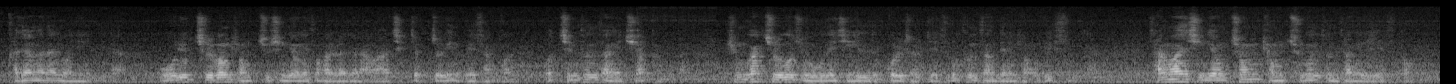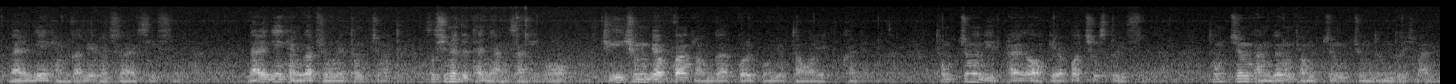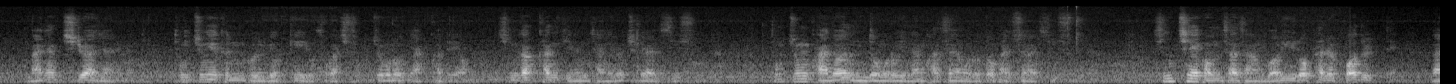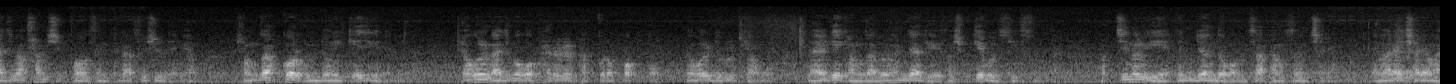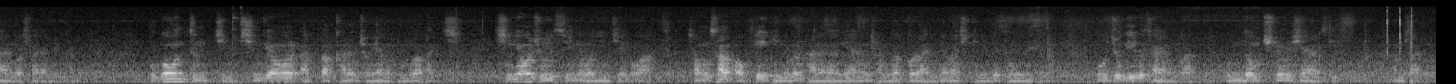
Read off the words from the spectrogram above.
가장 흔한 원인입니다. 5, 6, 7번 경추 신경에서 갈라져 나와 직접적인 외상과 거친 손상에 취약합니다. 흉곽 출구 증후군의 제1늑골 절제수로 손상되는 경우도 있습니다. 상완신경총 경추근 손상에 의해서 날개 견갑이 발생할 수 있습니다. 날개 견갑 증후군의 통증은 쑤시는 듯한 양상이고 뒤 흉벽과 견갑골 근육 덩어리에 국한됩니다. 통증은 윗팔과 어깨를 뻗칠 수도 있습니다. 통증 강도는 경증 중등도지만 만약 치료하지 않으면 통증의 근골격계 요소가 지속적으로 약화되어 심각한 기능 장애를 초래할 수 있습니다. 통증 과도한 운동으로 인한 과사형으로도 발생할 수 있습니다. 신체 검사상 머리 위로 팔을 뻗을 때 마지막 30%가 소실되며 견갑골 운동이 깨지게 됩니다. 벽을 마주보고 팔을 밖으로 뻗고 벽을 누를 경우 날개 견갑을 환자 뒤에서 쉽게 볼 수 있습니다. 확진을 위해 근전도 검사, 방사선 촬영, MRI 촬영하는 것이 바람직합니다. 무거운 등짐, 신경을 압박하는 종양근과 같이 신경을 조일 수 있는 원인 제거와 정상 어깨 기능을 가능하게 하는 견갑골을 안정화시키는 데 도움이 되는 보조기구 사용과 운동 치료를 시행할 수 있습니다. 감사합니다.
